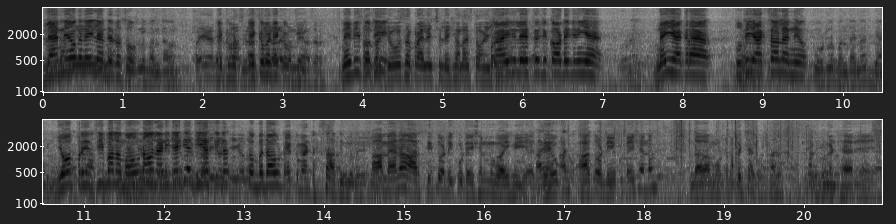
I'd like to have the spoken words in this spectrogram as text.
ਲੈਣੇ ਹੋ ਕਿ ਨਹੀਂ ਲੈਂਦੇ ਦੱਸੋ? ਇੱਕ ਮਿੰਟ ਇੱਕ ਮਿੰਟ ਇੱਕ ਮਿੰਟ। ਨਹੀਂ ਨਹੀਂ ਤੁਸੀਂ ਜੋ ਸਰ ਪ੍ਰਾਈਸ ਚ ਲਿਖਿਆ ਹੁੰਦਾ ਸੀ ਤਾਂ ਉਹੀ ਪ੍ਰਾਈਸ ਲਿਸਟ 'ਚ ਕਾਰਡੇਜ ਨਹੀਂ ਹੈ। ਨਹੀਂ ਹੈ ਕਰਾਇਆ। ਤੁਸੀਂ ਐਕਸਟਰਾ ਲੈਣੇ ਹੋ। ਟੋਟਲ ਬੰਦਾ ਇਹਨਾਂ 42 ਜੋ ਪ੍ਰਿੰਸੀਪਲ ਅਮਾਉਂਟ ਆ ਉਹ ਲੈਣੀ ਚਾਹੀਦੀ ਹੈ ਜੀਐਸਟੀ ਤੋਂ ਵਿਦਆਊਟ ਇੱਕ ਮਿੰਟ। ਹਿਸਾਬ ਦੇਖ ਲਓ ਆ ਮੈਂ ਨਾ ਆਰਸੀ ਤੁਹਾਡੀ ਕੋਟੇਸ਼ਨ ਮੰਗਵਾਈ ਹੋਈ ਹੈ। ਦਿਓ ਆ ਤੁਹਾਡੀ ਕੋਟੇਸ਼ਨ ਦਾਦਾ ਮੋਟਰ ਪਿੱਛੇ ਕੋ ਗੱਲ ਇੱਕ ਮਿੰਟ ਠਹਿਰ ਜਾ ਯਾਰ।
